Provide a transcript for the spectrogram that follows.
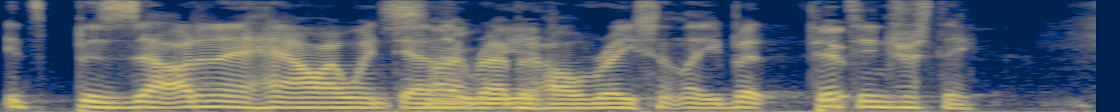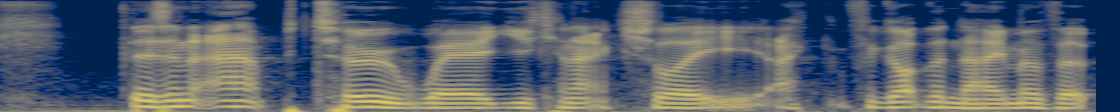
It's bizarre. I don't know how I went down So that rabbit weird. hole recently, but There- it's interesting. There's an app too where you can actually I forgot the name of it,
